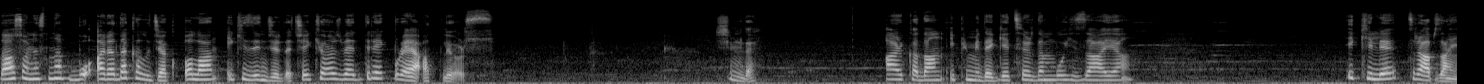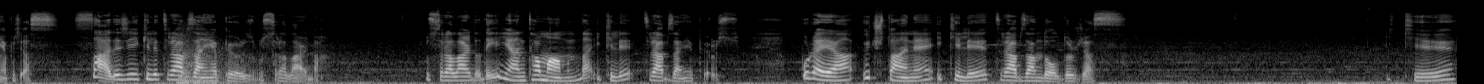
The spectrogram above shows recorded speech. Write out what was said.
Daha sonrasında bu arada kalacak olan iki zincir de çekiyoruz ve direkt buraya atlıyoruz. Şimdi arkadan ipimi de getirdim bu hizaya. İkili trabzan yapacağız. Sadece ikili trabzan yapıyoruz bu sıralarda. Bu sıralarda değil yani tamamında ikili trabzan yapıyoruz. Buraya 3 tane ikili trabzan dolduracağız. 2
